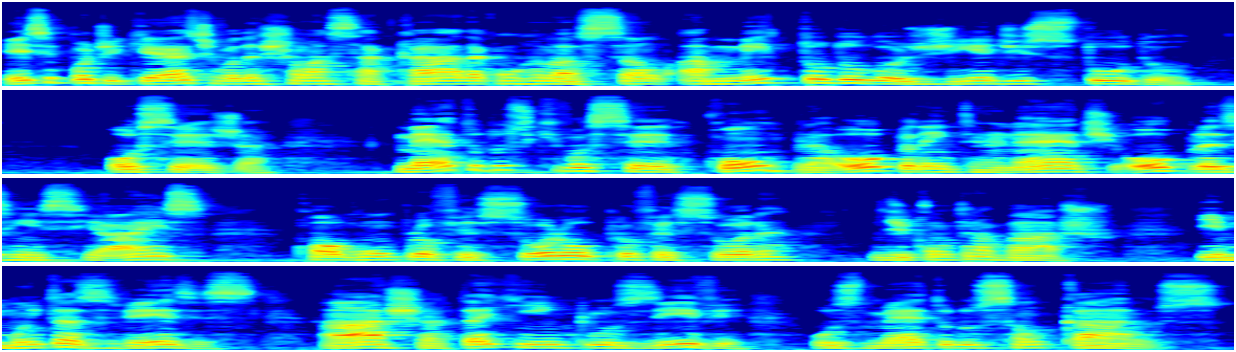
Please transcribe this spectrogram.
Esse podcast eu vou deixar uma sacada com relação à metodologia de estudo, ou seja, métodos que você compra ou pela internet ou presenciais com algum professor ou professora de contrabaixo. E muitas vezes acha até que inclusive os métodos são caros.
